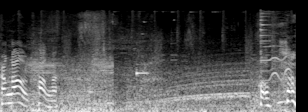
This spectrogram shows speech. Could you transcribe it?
刚刚好烫啊！好烫。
